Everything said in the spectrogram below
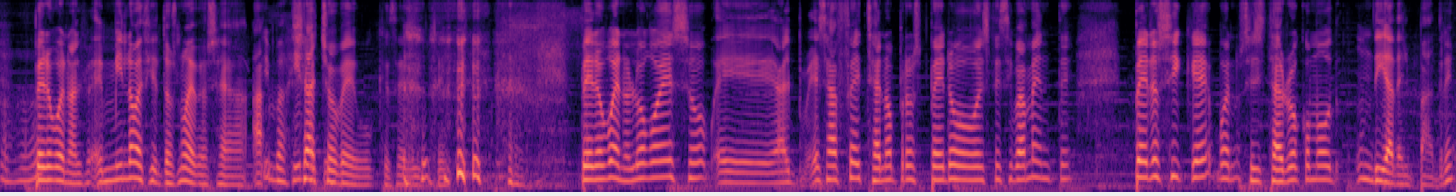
Ajá. Pero bueno, en 1909, o sea, a- Imagínate. xa choveu, que se dice. Pero bueno, luego eso, eh, esa fecha no prosperó excesivamente, pero sí que, bueno, se instauró como un Día del Padre.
